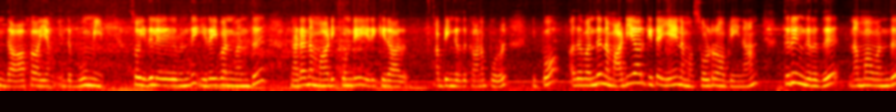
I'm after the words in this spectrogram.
இந்த ஆகாயம் இந்த பூமி. ஸோ இதில் வந்து இறைவன் வந்து நடனம் ஆடிக்கொண்டே இருக்கிறார். அப்படிங்கிறதுக்கான பொருள். இப்போது அதை வந்து நம்ம அடியார்கிட்ட ஏன் நம்ம சொல்கிறோம் அப்படின்னா திருங்கிறது நம்ம வந்து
